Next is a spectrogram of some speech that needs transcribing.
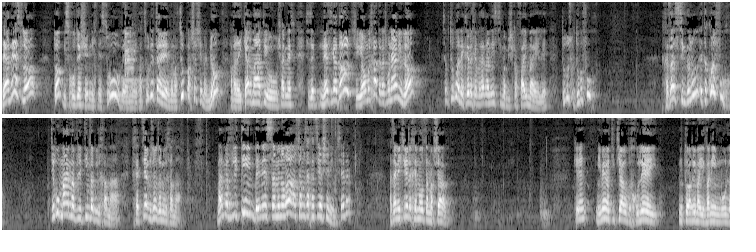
זה הנס, לא? טוב, בזכות זה שהם נכנסו והם רצו לתאר ומצאו פרשי שמן, נו, אבל העיקר מה התיאור? שזה נס גדול, שיום אחד אלא שמונה ימים, לא? עכשיו תראו, אני אקריא לכם את הניסים במשקפיים האלה, תראו שכתוב הפוך. חז"ל סגננו את הכל הפוך. תראו מה הם מבליטים במלחמה, חצי הראשון זה המלחמה. מה מבליטים בנס המנורה, שם זה החצי השני, בסדר? אז אני אקריא לכם אותם עכשיו. כן? מימי מתתיהו וכולי מתוארים היוונים מול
